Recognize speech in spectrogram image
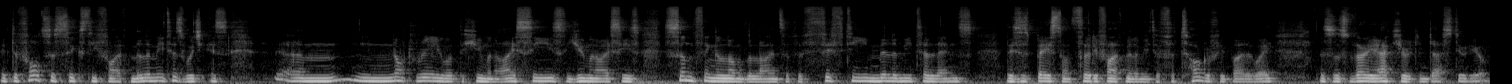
It defaults to 65 millimeters, which is um, not really what the human eye sees. The human eye sees something along the lines of a 50 millimeter lens. This is based on 35 millimeter photography, by the way. This is very accurate in DAZ Studio.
